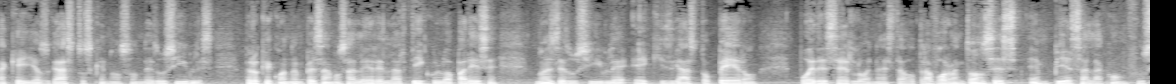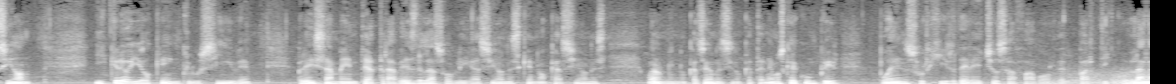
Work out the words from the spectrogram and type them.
aquellos gastos que no son deducibles, pero que cuando empezamos a leer el artículo aparece no es deducible X gasto, pero puede serlo en esta otra forma, entonces empieza la confusión. Y creo yo que inclusive precisamente a través de las obligaciones que en ocasiones, bueno, no en ocasiones, sino que tenemos que cumplir, pueden surgir derechos a favor del particular,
